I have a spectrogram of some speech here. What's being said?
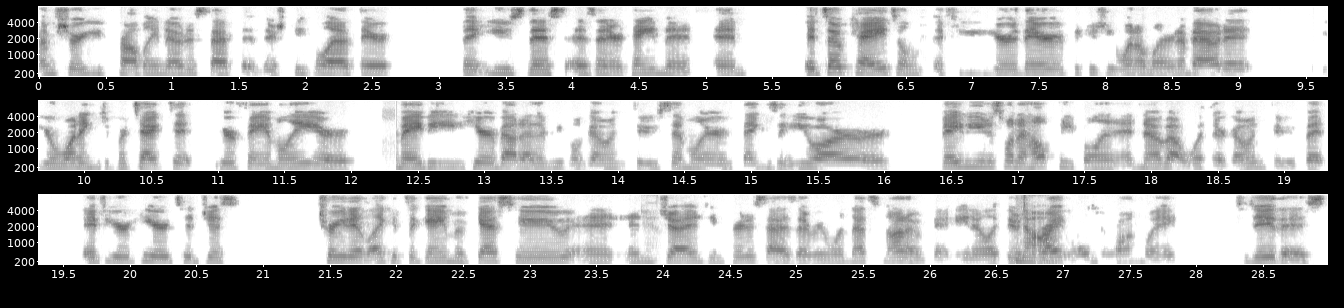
I'm sure you've probably noticed that that there's people out there that use this as entertainment, and it's okay to if you, you're there because you want to learn about it, you're wanting to protect it, your family, or maybe hear about other people going through similar things that you are, or maybe you just want to help people and, and know about what they're going through. But if you're here to just treat it like it's a game of guess who and, and judge and criticize everyone, that's not okay. You know, like there's no. a right way and a wrong way to do this.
